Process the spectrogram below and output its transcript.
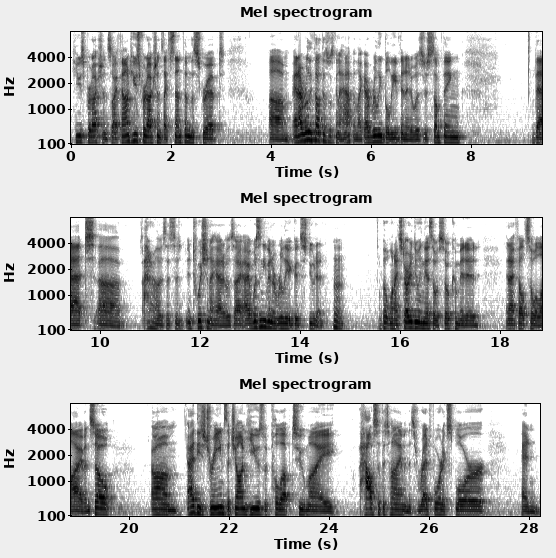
Hughes Productions. So I found Hughes Productions. I sent them the script, um, and I really thought this was going to happen. Like I really believed in it. It was just something that uh, I don't know. It was this intuition I had. It was I, I wasn't even a really a good student, hmm. but when I started doing this, I was so committed, and I felt so alive. And so um, I had these dreams that John Hughes would pull up to my house at the time in this red Ford Explorer and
